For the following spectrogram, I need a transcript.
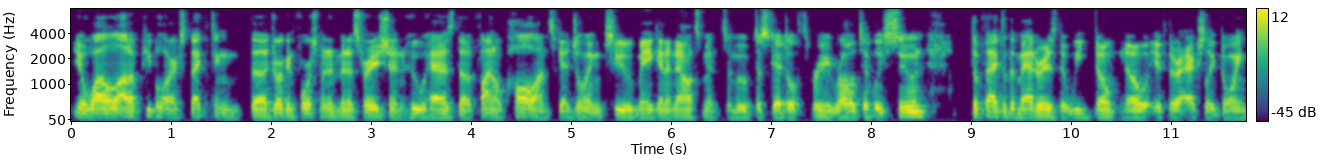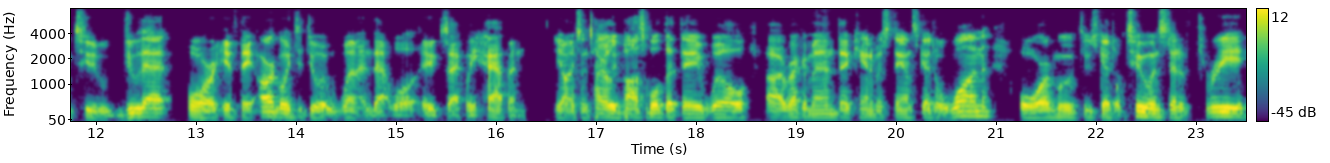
you know, while a lot of people are expecting the Drug Enforcement Administration, who has the final call on scheduling, to make an announcement to move to Schedule 3 relatively soon, the fact of the matter is that we don't know if they're actually going to do that or if they are going to do it when that will exactly happen you know, it's entirely possible that they will uh, recommend that cannabis stay on Schedule One or move to Schedule Two instead of three.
